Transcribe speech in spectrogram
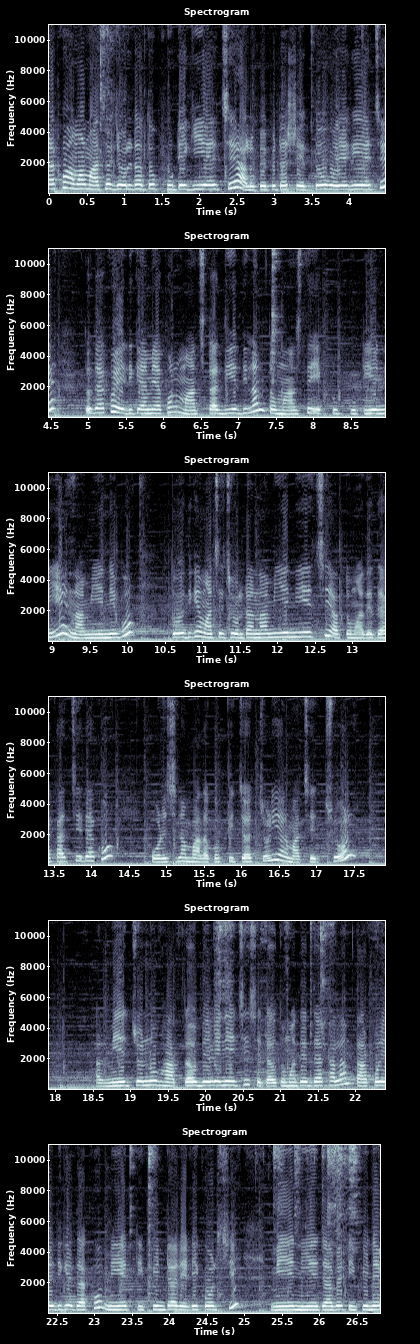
দেখো, আমার মাছের ঝোলটা তো ফুটে গিয়েছে, আলু পেঁপেটা সেদ্ধ হয়ে গিয়েছে। তো দেখো, এদিকে আমি এখন মাছটা দিয়ে দিলাম, তো মাছ দিয়ে একটু ফুটিয়ে নিয়ে নামিয়ে নেব। তো ওইদিকে মাছের ঝোলটা নামিয়ে নিয়েছি, আর তোমাদের দেখাচ্ছি, দেখো, করেছিলাম বাঁধাকপির চচ্চড়ি আর মাছের ঝোল। আর মেয়ের জন্য ভাতটাও বেড়ে নিয়েছি, সেটাও তোমাদের দেখালাম। তারপরে এদিকে দেখো, মেয়ের টিফিনটা রেডি করছি। মেয়ে নিয়ে যাবে টিফিনে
